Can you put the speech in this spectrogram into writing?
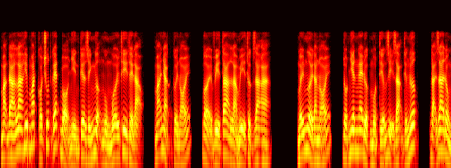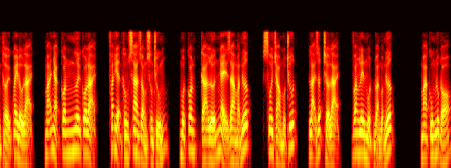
Mạn đà la híp mắt có chút ghét bỏ nhìn kia dính ngượng ngùng mỗi thi thể đạo mã nhạc cười nói, bởi vì ta là mỹ thực gia a. Mấy người đang nói, đột nhiên nghe được một tiếng dị dạng tiếng nước, đại gia đồng thời quay đầu lại, mã nhạc con ngươi co lại, phát hiện không xa dòng sông chúng, một con cá lớn nhảy ra mặt nước sôi trào một chút, lại rất trở lại, văng lên một đoàn bọt nước. Mà cùng lúc đó,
